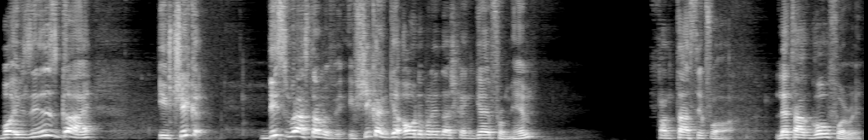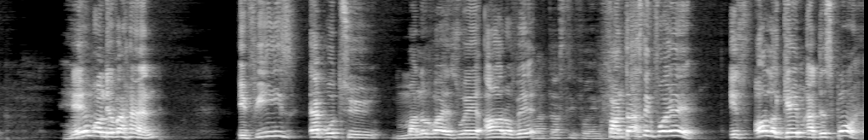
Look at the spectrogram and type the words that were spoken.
But if this guy, if she can, this is where I start with it. If she can get all the money that she can get from him, fantastic for her. Let her go for it. Him, on the other hand, if he's able to maneuver his way out of it, Fantastic for him. fantastic for him. It's all a game at this point.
